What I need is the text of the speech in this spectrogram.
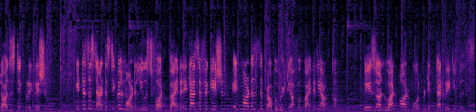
logistic regression. It is a statistical model used for binary classification. It models the probability of a binary outcome based on one or more predictor variables.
